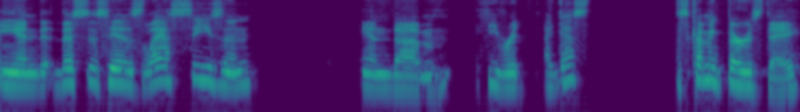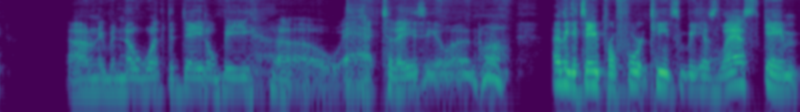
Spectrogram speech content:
And this is his last season. And um, he, re- I guess, this coming Thursday, I don't even know what the date will be. Oh, heck, today's the one. Well, I think it's April 14th will be his last game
